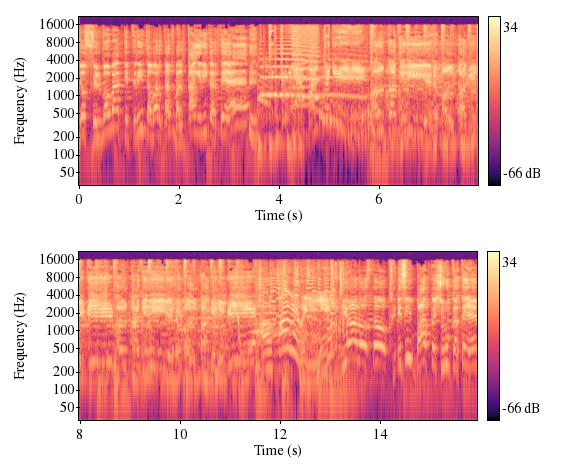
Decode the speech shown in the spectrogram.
जो फ़िल्मों में कितनी ज़बरदस्त भलतागिरी करते हैं। भलता गिरी ये भलता गिरी ई भलता गिरी ये है भलता गिरी ई जी हाँ दोस्तों इसी बात पे शुरू करते हैं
